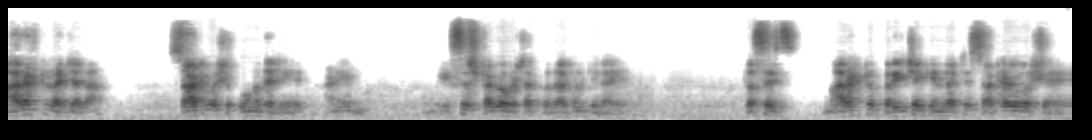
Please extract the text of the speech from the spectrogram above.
महाराष्ट्र राज्याला साठ वर्ष पूर्ण झाली आहेत आणि एकसष्टाव्या वर्षात पदार्पण केलं आहे. तसेच महाराष्ट्र परिचय केंद्राचे साठावे वर्ष आहे.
